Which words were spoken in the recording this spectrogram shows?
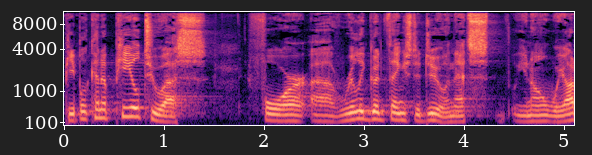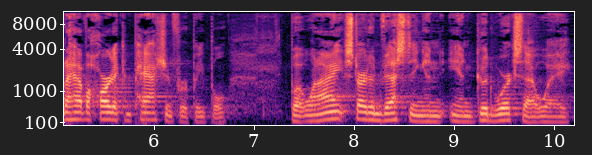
People can appeal to us for uh, really good things to do. And that's, you know, we ought to have a heart of compassion for people. But when I start investing in, in good works that way,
